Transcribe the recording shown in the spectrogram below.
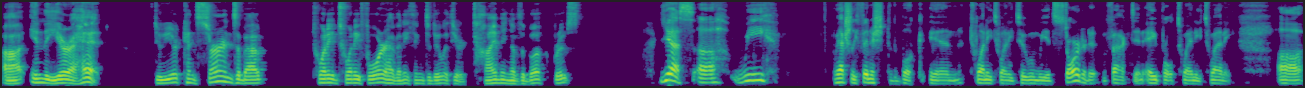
uh, in the year ahead. Do your concerns about 2024 have anything to do with your timing of the book, Bruce? Yes, uh, we we actually finished the book in 2022 when we had started it. In fact, in April 2020. Uh,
